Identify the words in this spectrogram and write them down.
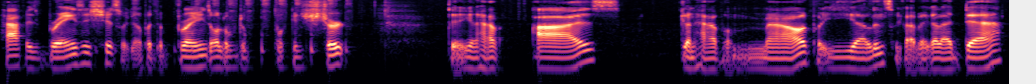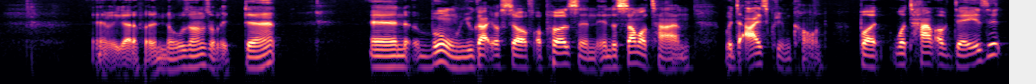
Half his brains and shit. So we're gonna put the brains all over the fucking shirt. Then you're gonna have eyes. Gonna have a mouth, but yelling, so we gotta make it like that. And we gotta put a nose on so like that and boom, you got yourself a person in the summertime with the ice cream cone. But what time of day is it?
